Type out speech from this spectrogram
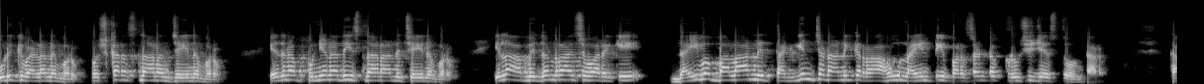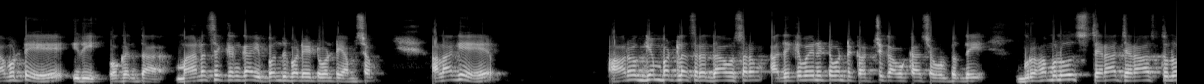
గుడికి వెళ్ళనివ్వరు. పుష్కర స్నానం చేయనివ్వరు. ఏదైనా పుణ్యనది స్నానాన్ని చేయనివ్వరు. ఇలా మిథున రాశి వారికి దైవ బలాన్ని తగ్గించడానికి రాహు నైంటీ పర్సెంట్ కృషి చేస్తూ ఉంటారు. కాబట్టి ఇది ఒకంత మానసికంగా ఇబ్బంది పడేటువంటి అంశం. అలాగే ఆరోగ్యం పట్ల శ్రద్ధ అవసరం అధికమైనటువంటి ఖర్చుకు అవకాశం ఉంటుంది. గృహములు స్థిర చరాస్తులు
